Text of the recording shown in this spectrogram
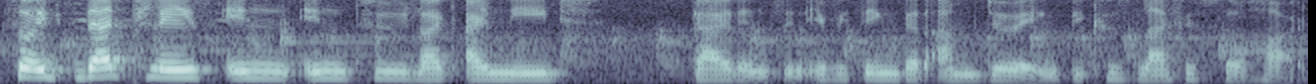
so it, that plays in into like I need guidance in everything that I'm doing because life is so hard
